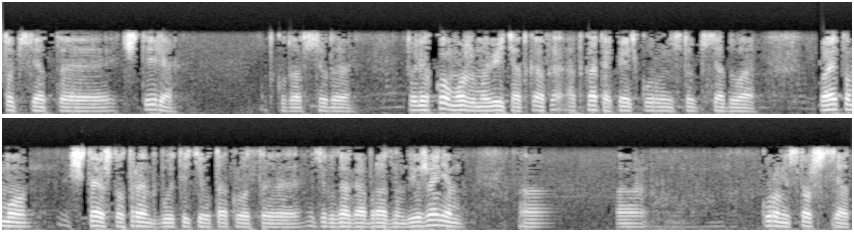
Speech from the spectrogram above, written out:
154, откуда отсюда то легко можем увидеть откат, откат опять к уровню 152. Поэтому считаю, что тренд будет идти вот так вот э, зигзагообразным движением э, э, к уровню 160.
